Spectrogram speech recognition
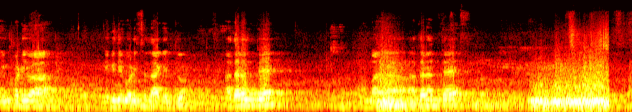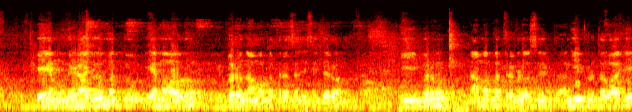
ಹಿಂಪಡೆಯುವ ನಿಗದಿಗೊಳಿಸಲಾಗಿತ್ತು. ಅದರಂತೆ ಅದರಂತೆ ಕೆ ಎಂ ಮುನಿರಾಜು ಮತ್ತು ಹೇಮ ಅವರು ಇಬ್ಬರು ನಾಮಪತ್ರ ಸಲ್ಲಿಸಿದ್ದರು. ಈ ಇಬ್ಬರು ನಾಮಪತ್ರಗಳು ಸ್ವೀ ಅಂಗೀಕೃತವಾಗಿ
